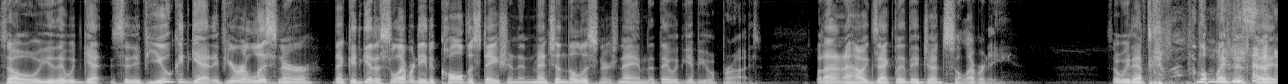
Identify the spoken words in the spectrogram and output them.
So you, they would get said if you could get if you're a listener that could get a celebrity to call the station and mention the listener's name, that they would give you a prize. But I don't know how exactly they judge celebrity. So we'd have to come up with a way to say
